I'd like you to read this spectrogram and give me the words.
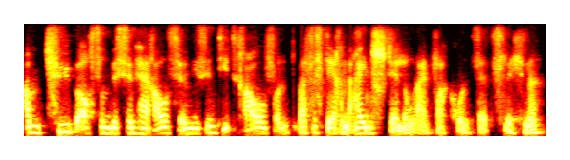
am Typ auch so ein bisschen heraushören, wie sind die drauf und was ist deren Einstellung einfach grundsätzlich. Ne?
